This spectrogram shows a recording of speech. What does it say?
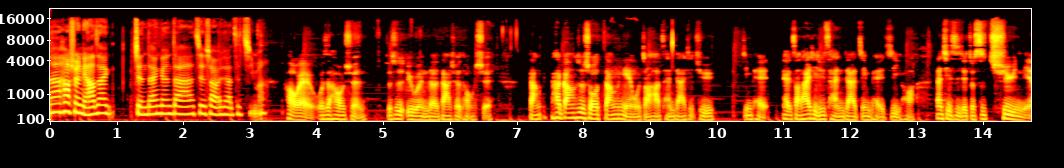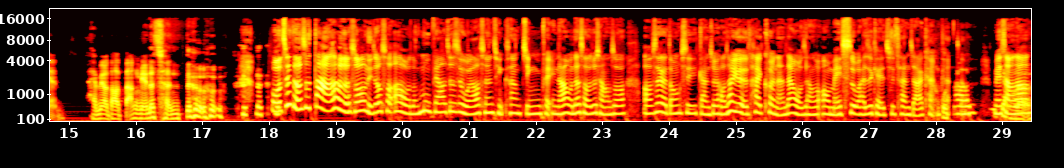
那浩轩，你要再简单跟大家介绍一下自己吗？好诶，我是浩轩，就是语文的大学同学。当他刚刚是说当年我找他参加一起去金培，哎，找他一起去参加金培计划，但其实也就是去年，还没有到当年的程度。我记得是大二的时候，你就说哦，我的目标就是我要申请上金培，然后我那时候就想说，哦，这个东西感觉好像有点太困难，但我想说，哦，没事，我还是可以去参加看看。没想到。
